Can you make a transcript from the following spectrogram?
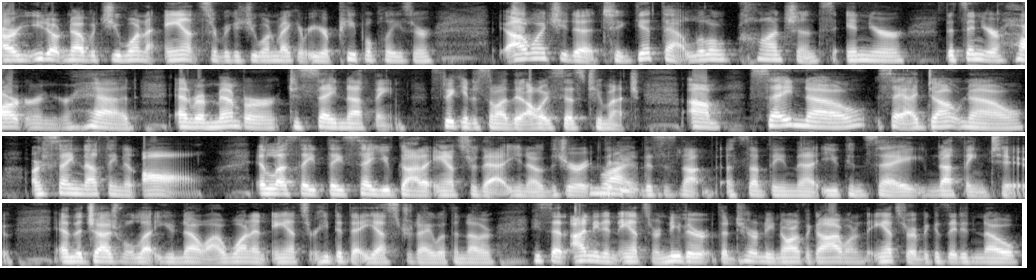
or you don't know but you want to answer because you want to make it your people pleaser I want you to to get that little conscience in your that's in your heart or in your head, and remember to say nothing. Speaking to somebody that always says too much, um, say no, say I don't know, or say nothing at all. Unless they, they say you've got to answer that, you know, the jury. Right. This is not uh, something that you can say nothing to, and the judge will let you know. I want an answer. He did that yesterday with another. He said I need an answer. Neither the attorney nor the guy wanted to answer it because they didn't know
